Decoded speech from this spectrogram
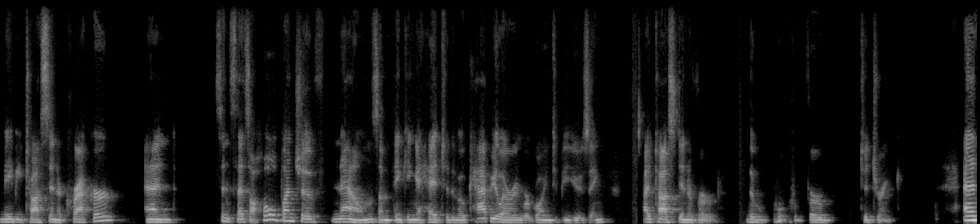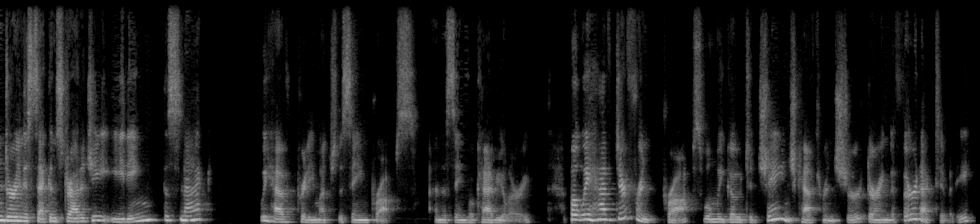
maybe toss in a cracker. And since that's a whole bunch of nouns, I'm thinking ahead to the vocabulary we're going to be using, I tossed in a verb, the verb to drink. And during the second strategy, eating the snack, we have pretty much the same props and the same vocabulary. But we have different props when we go to change Catherine's shirt during the third activity,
